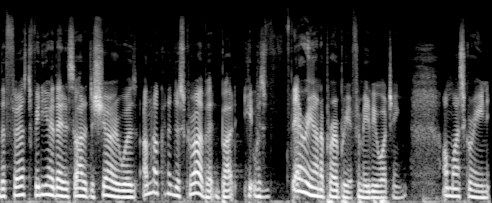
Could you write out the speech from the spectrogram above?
the first video they decided to show was, I'm not going to describe it, but it was very inappropriate for me to be watching on my screen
